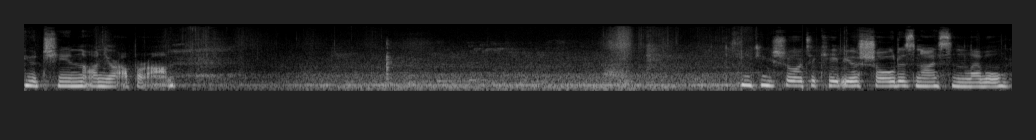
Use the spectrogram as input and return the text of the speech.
Your chin on your upper arm. making sure to keep your shoulders nice and level.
